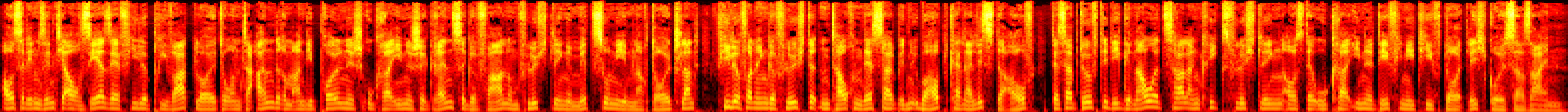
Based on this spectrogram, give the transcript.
Außerdem sind ja auch sehr, sehr viele Privatleute unter anderem an die polnisch-ukrainische Grenze gefahren, um Flüchtlinge mitzunehmen nach Deutschland. Viele von den Geflüchteten tauchen deshalb in überhaupt keiner Liste auf. Deshalb dürfte die genaue Zahl an Kriegsflüchtlingen aus der Ukraine definitiv deutlich größer sein.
